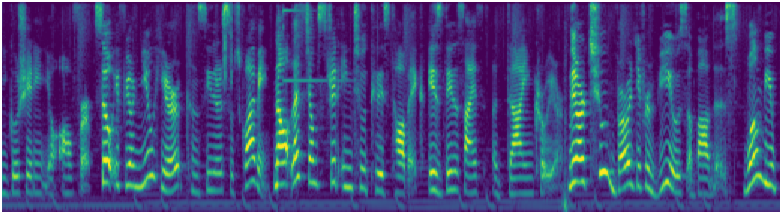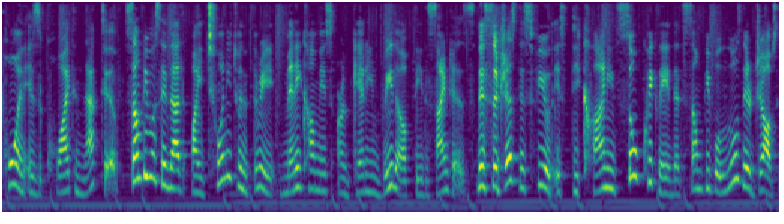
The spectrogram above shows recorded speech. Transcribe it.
negotiating your offer. So if you're new here, consider subscribing. Now let's jump straight into today's topic. Is data science a dying career? There are two very different views about this. One viewpoint is quite negative. Some people say that by 2023, many companies are getting rid of data scientists. They suggest this field is declining so quickly that some people lose their jobs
